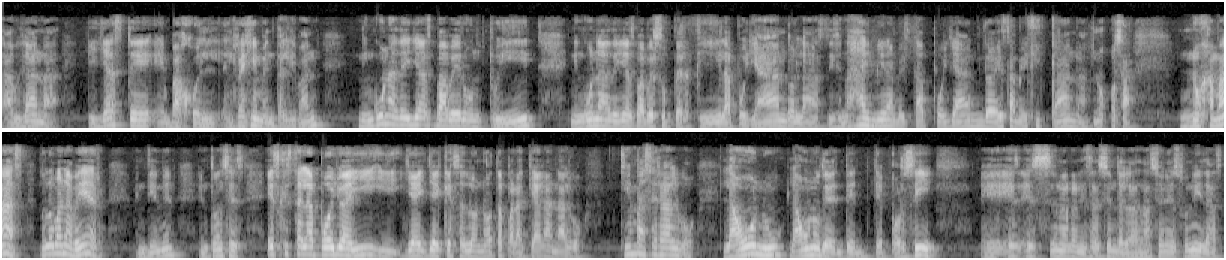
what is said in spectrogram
afgana que ya esté bajo el régimen talibán ninguna de ellas va a ver un tweet, ninguna de ellas va a ver su perfil apoyándolas, diciendo, ay, mira, me está apoyando esta mexicana. No, o sea, no jamás, no lo van a ver, ¿me entienden? Entonces, es que está el apoyo ahí y ya, ya hay que hacerlo nota para que hagan algo. ¿Quién va a hacer algo? La ONU, la ONU de, por sí, eh, es, una organización de las Naciones Unidas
